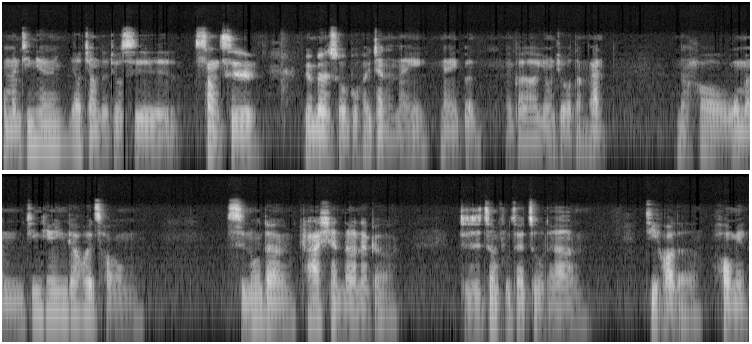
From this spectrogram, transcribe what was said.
我们今天要讲的就是上次原本说不会讲的那一那一本那个永久档案，然后我们今天应该会从史诺登发现的那个，就是政府在做的计划的后面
